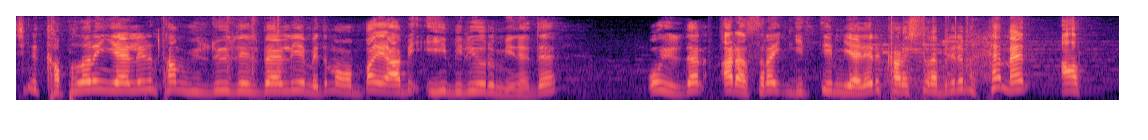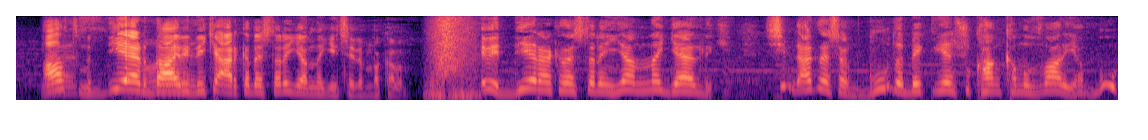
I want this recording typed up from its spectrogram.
Şimdi kapıların yerlerini tam %100 ezberleyemedim ama bayağı bir iyi biliyorum yine de. O yüzden ara sıra gittiğim yerleri karıştırabilirim. Hemen alt alt mı? Diğer dairedeki arkadaşların yanına geçelim bakalım. Evet diğer arkadaşların yanına geldik. Şimdi arkadaşlar burada bekleyen şu kankamız var ya bu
